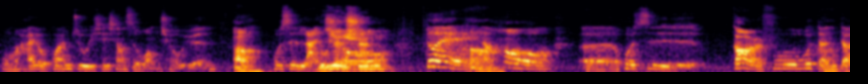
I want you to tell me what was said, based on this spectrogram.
我们还有关注一些像是网球员啊，或是篮球，对，然后呃，或是高尔夫等等，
